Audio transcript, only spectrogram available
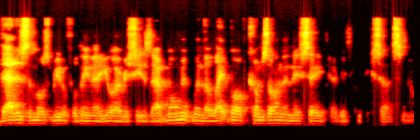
that is the most beautiful thing that you'll ever see is that moment when the light bulb comes on and they say everything makes sense now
